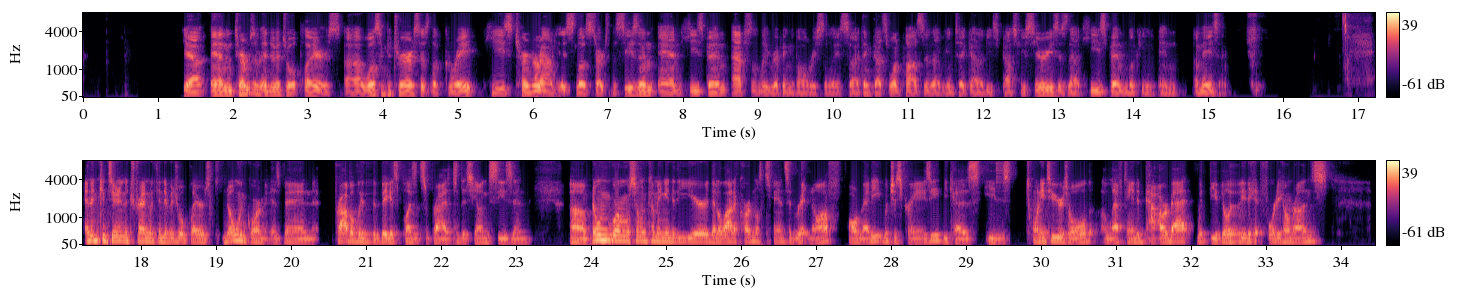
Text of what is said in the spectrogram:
yeah, and in terms of individual players, uh, Willson Contreras has looked great. He's turned around his slow start to the season, and he's been absolutely ripping the ball recently. So I think that's one positive that we can take out of these past few series is that he's been looking in amazing. And then continuing the trend with individual players, Nolan Gorman has been probably the biggest pleasant surprise of this young season. Um, Nolan Gorman was someone coming into the year that a lot of Cardinals fans had written off already, which is crazy because he's 22 years old, a left-handed power bat with the ability to hit 40 home runs.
